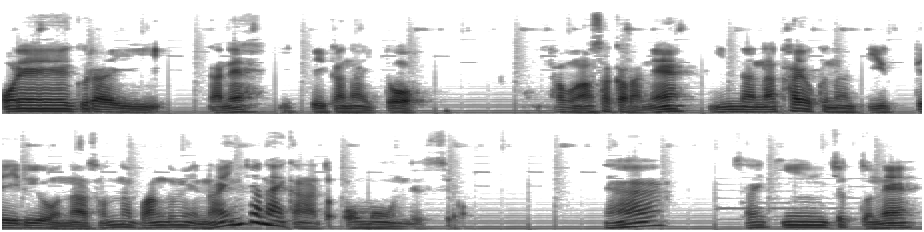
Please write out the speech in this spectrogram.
俺ぐらいがね、言っていかないと、多分朝からね、みんな仲良くなんて言っているような、そんな番組はないんじゃないかなと思うんですよ。ね最近ちょっとね、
